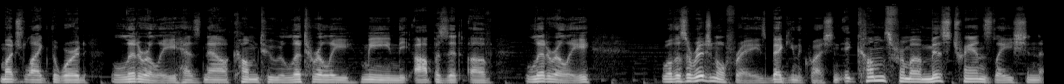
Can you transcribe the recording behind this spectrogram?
much like the word literally has now come to literally mean the opposite of literally. Well, this original phrase, begging the question, it comes from a mistranslation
